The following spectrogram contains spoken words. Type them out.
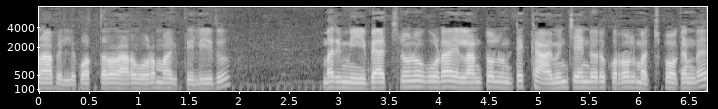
నా పెళ్ళికి వస్తారో రారో కూడా మాకు తెలియదు మరి మీ బ్యాచ్లోనూ కూడా ఇలాంటి వాళ్ళు ఉంటే కామెంట్ చేయండి ఎవరు కుర్రోళ్ళు మర్చిపోకండి.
